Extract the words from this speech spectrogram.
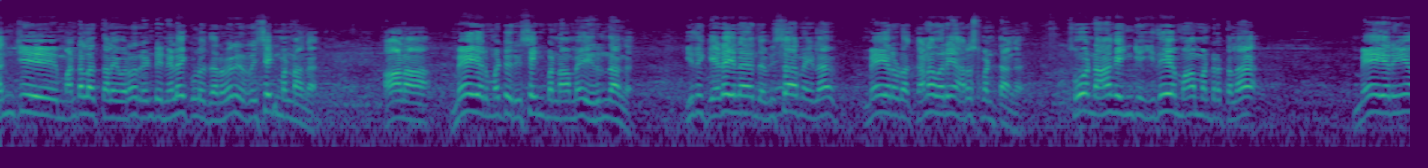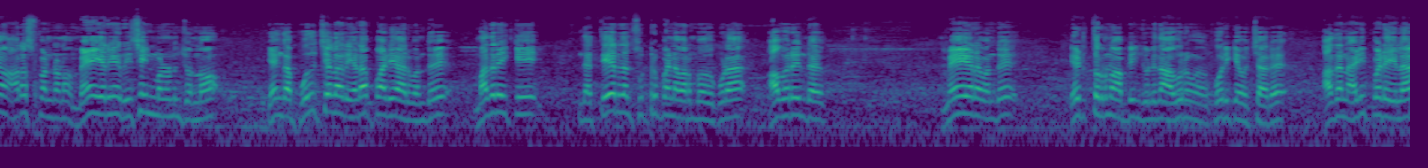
அஞ்சு மண்டல தலைவரும் ரெண்டு நிலைக்குழு தலைவரும் ரிசைன் பண்ணாங்க. ஆனால் மேயர் மட்டும் ரிசைன் பண்ணாம இருந்தாங்க. இதுக்கு இடையில இந்த விசாரணையில் மேயரோட கணவரையும் அரெஸ்ட் பண்ணிட்டாங்க. ஸோ நாங்கள் இங்கே இதே மாமன்றத்தில் மேயரையும் அரெஸ்ட் பண்ணணும் மேயரையும் ரிசைன் பண்ணணும்னு சொன்னோம். எங்கள் பொதுச்செயலர் எடப்பாடியார் வந்து மதுரைக்கு இந்த தேர்தல் சுற்றுப்பயணம் வரும்போது கூட அவர் இந்த மேயரை வந்து எடுத்துடணும் அப்படின்னு சொல்லி தான் அவரும் கோரிக்கை வச்சாரு. அதன் அடிப்படையில்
